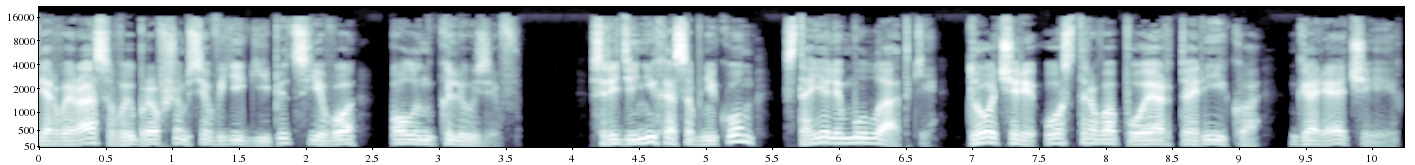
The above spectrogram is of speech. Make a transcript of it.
первый раз выбравшимся в Египет с его all-inclusive. Среди них особняком стояли мулатки, дочери острова Пуэрто-Рико, горячие,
